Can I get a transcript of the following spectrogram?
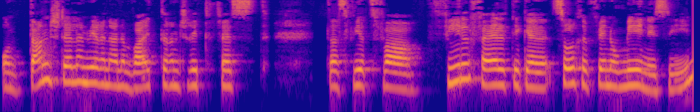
Und dann stellen wir in einem weiteren Schritt fest, dass wir zwar vielfältige solche Phänomene sehen,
